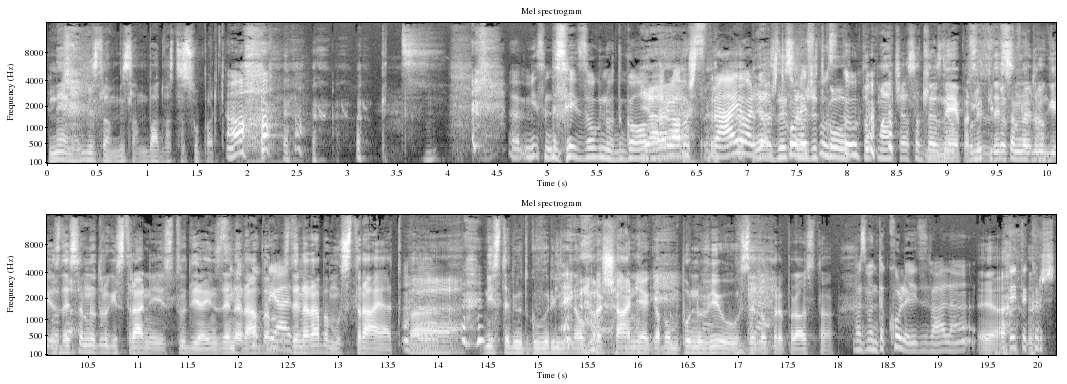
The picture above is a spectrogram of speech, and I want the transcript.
ne, ne, mislim, mislim, oba dva sta super. Oh. Mislim, da se je izognil odgovoru. Ja, ja. boš trajal ali ja, boš zdaj tako sem že tako, malo časa tle Ne, pa zdaj, sem na drugi, zdaj sem na drugi strani studia in zdaj ne rabim, zdaj ne rabim ustrajati. Pa niste mi odgovorili na vprašanje, ga bom ponovil zelo preprosto. Vas bom takole izvala. Ja. Krš...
